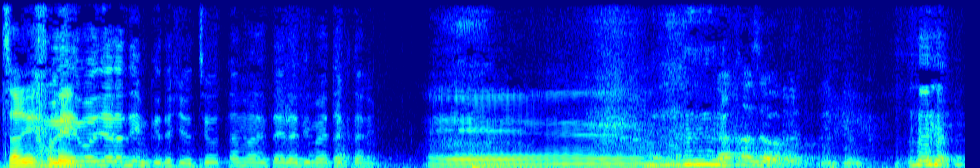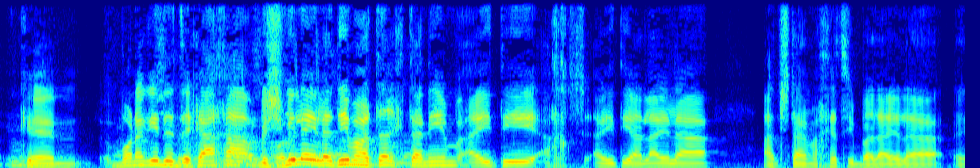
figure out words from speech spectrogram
צריך ל... עוד ילדים, כדי שיוציאו אותם, את הילדים היותר קטנים. אה, ככה זה עובד. כן, בוא נגיד את זה ככה, בשביל הילדים היותר קטנים הייתי, הייתי הלילה עד שתיים וחצי בלילה אה,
